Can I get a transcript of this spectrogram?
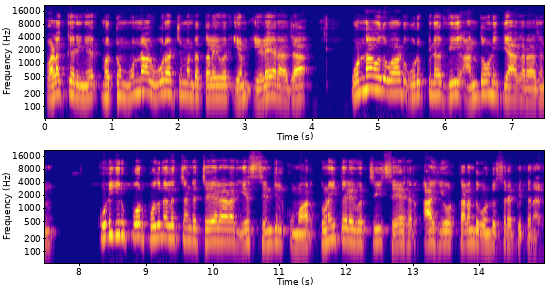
வழக்கறிஞர் மற்றும் முன்னாள் ஊராட்சி மன்ற தலைவர் எம். இளையராஜா ஒன்றாவது வார்டு உறுப்பினர் வி. அந்தோணி தியாகராஜன் குடியிருப்போர் பொதுநலச் சங்க செயலாளர் எஸ். செந்தில்குமார் துணைத் தலைவர் சி. சேகர் ஆகியோர் கலந்து கொண்டு சிறப்பித்தனர்.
